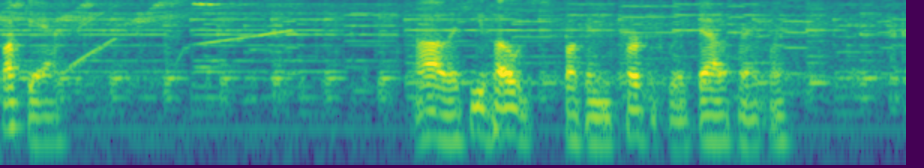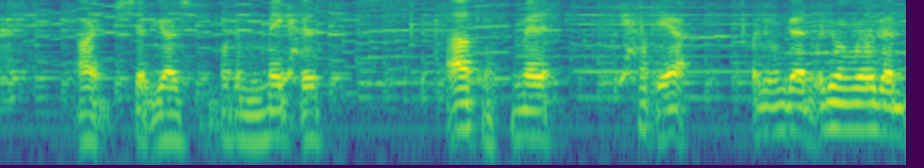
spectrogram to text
Fuck yeah. Oh, the heave ho's fucking perfectly whipped out, apparently. Alright, shit, you gotta fucking make this. Okay, we made it. Fuck yeah. We're doing good. We're doing real good.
